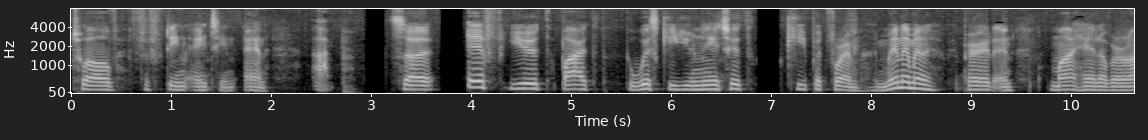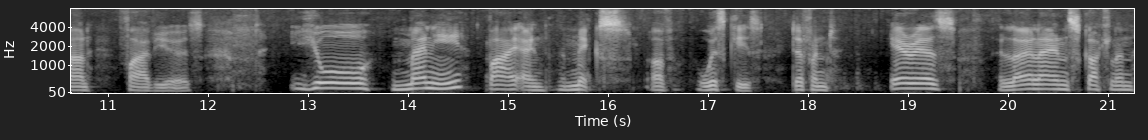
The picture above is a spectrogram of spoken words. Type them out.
12, 15, 18 and up. So if you buy the whiskey, you need to keep it for a minimum period in my head of around five years. Your money buy a mix of whiskies, different areas, lowland Scotland,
